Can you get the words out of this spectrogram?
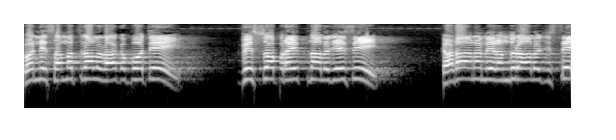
కొన్ని సంవత్సరాలు రాకపోతే విశ్వ ప్రయత్నాలు చేసి కడాన మీరందరూ ఆలోచిస్తే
